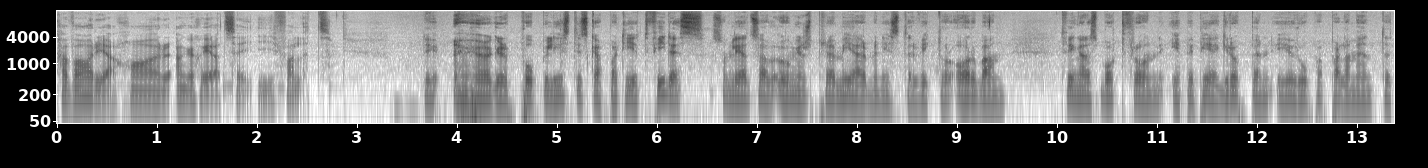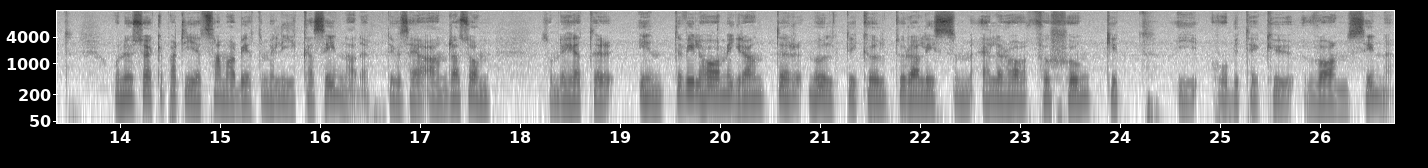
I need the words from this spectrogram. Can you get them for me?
Kavaria har engagerat sig i fallet. Det högerpopulistiska partiet Fidesz, som leds av Ungerns premiärminister Viktor Orbán, tvingades bort från EPP-gruppen i Europaparlamentet och nu söker partiet samarbete med likasinnade, det vill säga andra som, som det heter, inte vill ha migranter, multikulturalism eller har försjunkit i hbtq-vansinne.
